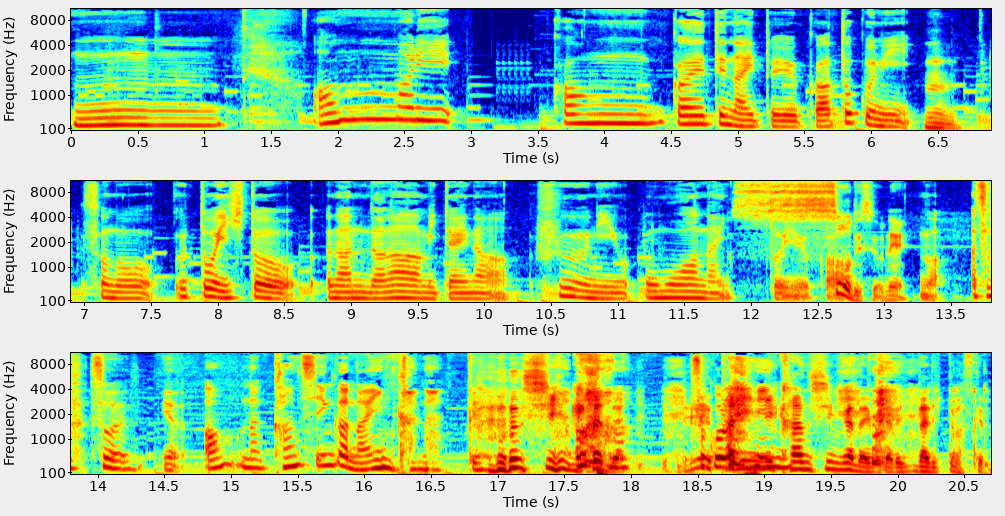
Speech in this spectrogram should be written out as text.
うーん。あんまり考えてないというか特にうん。その疎い人なんだなみたいな風に思わないというか。そうですよね。まああそうそういやあんな関心がないんかなって。関心がない。そこら辺。に関心がないみたいになりってますけど。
